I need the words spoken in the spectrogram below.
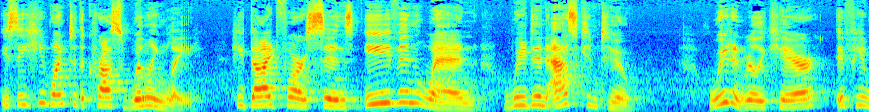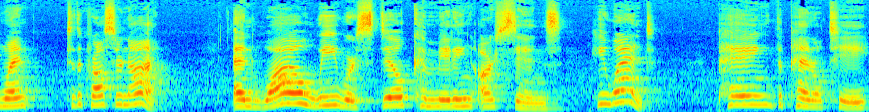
you see, He went to the cross willingly. He died for our sins even when we didn't ask Him to. We didn't really care if He went to the cross or not. And while we were still committing our sins, He went paying the penalty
